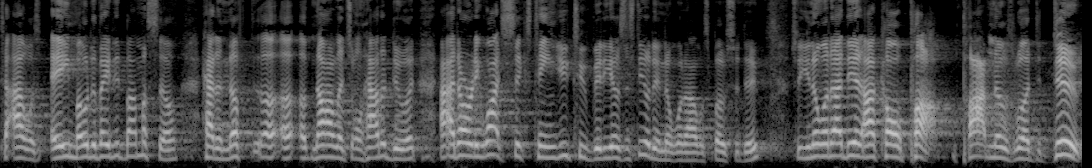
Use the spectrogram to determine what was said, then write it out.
till I was A, motivated by myself, had enough uh, uh, knowledge on how to do it, I'd already watched 16 YouTube videos and still didn't know what I was supposed to do. So you know what I did? I called Pop. Pop knows what to do.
